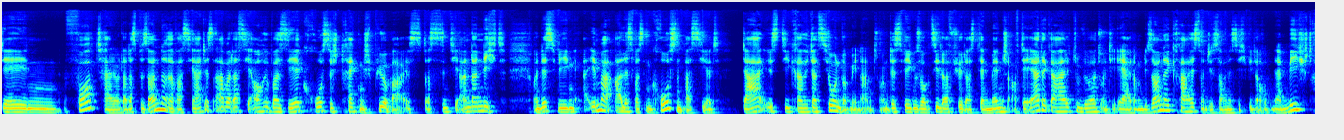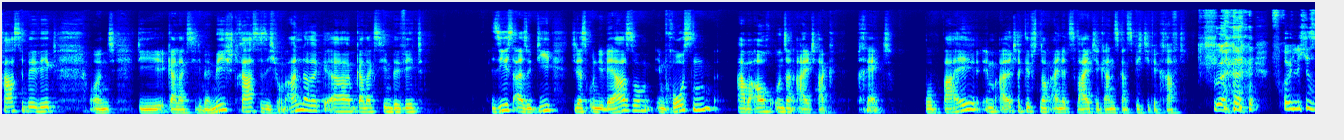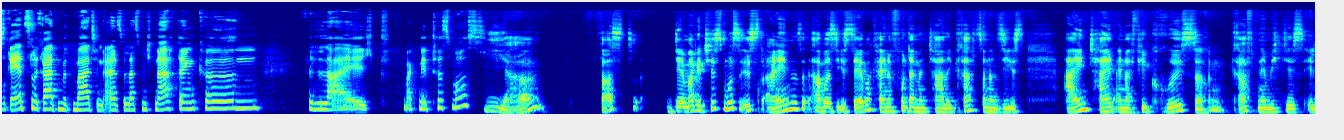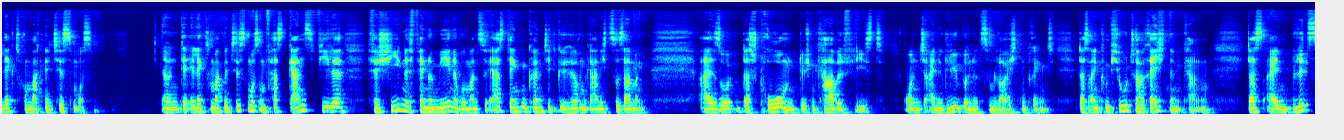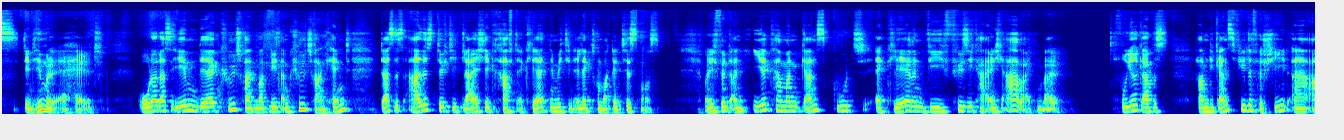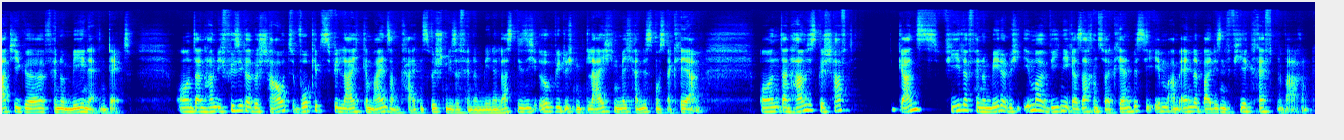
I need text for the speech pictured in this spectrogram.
Den Vorteil oder das Besondere, was sie hat, ist aber, dass sie auch über sehr große Strecken spürbar ist. Das sind die anderen nicht. Und deswegen immer alles, was im Großen passiert, da ist die Gravitation dominant. Und deswegen sorgt sie dafür, dass der Mensch auf der Erde gehalten wird und die Erde um die Sonne kreist und die Sonne sich wiederum in der Milchstraße bewegt und die Galaxie in der Milchstraße sich um andere äh, Galaxien bewegt. Sie ist also die, die das Universum im Großen, aber auch unseren Alltag prägt. Wobei im Alltag gibt es noch eine zweite ganz, ganz wichtige Kraft. Fröhliches Rätselrad mit Martin. Also lass mich nachdenken. Vielleicht Magnetismus? Ja, fast. Der Magnetismus ist ein, aber sie ist selber keine fundamentale Kraft, sondern sie ist ein Teil einer viel größeren Kraft, nämlich des Elektromagnetismus. Und der Elektromagnetismus umfasst ganz viele verschiedene Phänomene, wo man zuerst denken könnte, die gehören gar nicht zusammen. Also, dass Strom durch ein Kabel fließt und eine Glühbirne zum Leuchten bringt, dass ein Computer rechnen kann, dass ein Blitz den Himmel erhält oder dass eben der Kühlschrankmagnet am Kühlschrank hängt. Das ist alles durch die gleiche Kraft erklärt, nämlich den Elektromagnetismus. Und ich finde, an ihr kann man ganz gut erklären, wie Physiker eigentlich arbeiten, weil früher gab es, haben die ganz viele verschiedenartige Phänomene entdeckt. Und dann haben die Physiker geschaut, wo gibt es vielleicht Gemeinsamkeiten zwischen diese Phänomene, lassen die sich irgendwie durch den gleichen Mechanismus erklären. Und dann haben sie es geschafft, ganz viele Phänomene durch immer weniger Sachen zu erklären, bis sie eben am Ende bei diesen vier Kräften waren.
